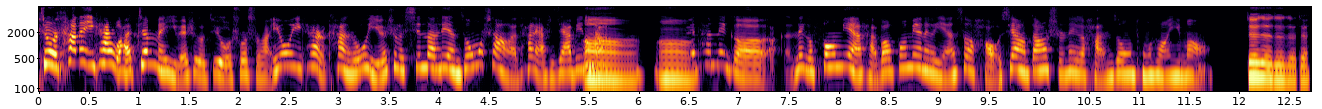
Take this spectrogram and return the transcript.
就是他那一开始我还真没以为是个剧，我说实话，因为我一开始看的时候我以为是个新的恋综上来，他俩是嘉宾的，嗯，因为他那个那个封面海报封面那个颜色好像当时那个韩综《同床异梦》。对对对对对，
